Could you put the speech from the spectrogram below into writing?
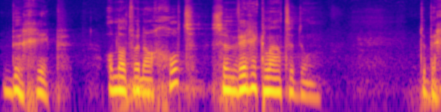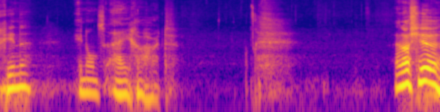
begrip. Omdat we dan God zijn werk laten doen. Te beginnen in ons eigen hart. En als je,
